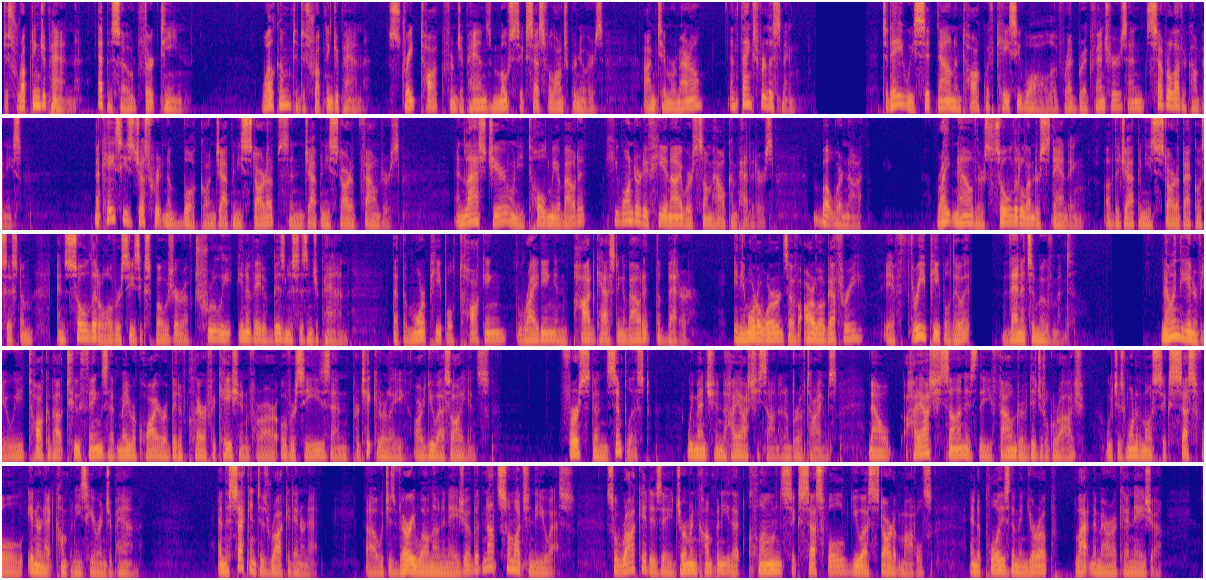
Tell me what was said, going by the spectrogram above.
Disrupting Japan, Episode 13. Welcome to Disrupting Japan, straight talk from Japan's most successful entrepreneurs. I'm Tim Romero, and thanks for listening. Today we sit down and talk with Casey Wahl of Red Brick Ventures and several other companies. Now, Casey's just written a book on Japanese startups and Japanese startup founders. And last year, when he told me about it, he wondered if he and I were somehow competitors but we're not. Right now, there's so little understanding of the Japanese startup ecosystem and so little overseas exposure of truly innovative businesses in Japan that the more people talking, writing, and podcasting about it, the better. In the immortal words of Arlo Guthrie, if three people do it, then it's a movement. Now, in the interview, we talk about two things that may require a bit of clarification for our overseas and particularly our U.S. audience. First and simplest, we mentioned Hayashi san a number of times. Now, Hayashi san is the founder of Digital Garage, which is one of the most successful internet companies here in Japan. And the second is Rocket Internet, uh, which is very well known in Asia, but not so much in the U.S. So, Rocket is a German company that clones successful U.S. startup models and deploys them in Europe, Latin America, and Asia.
